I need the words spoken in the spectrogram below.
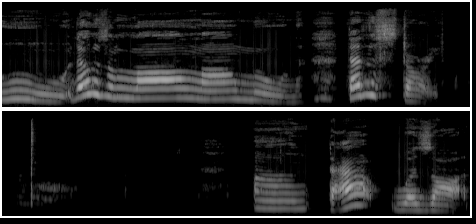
Ooh, that was a long, long moon. That's a story. Um, that was odd.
